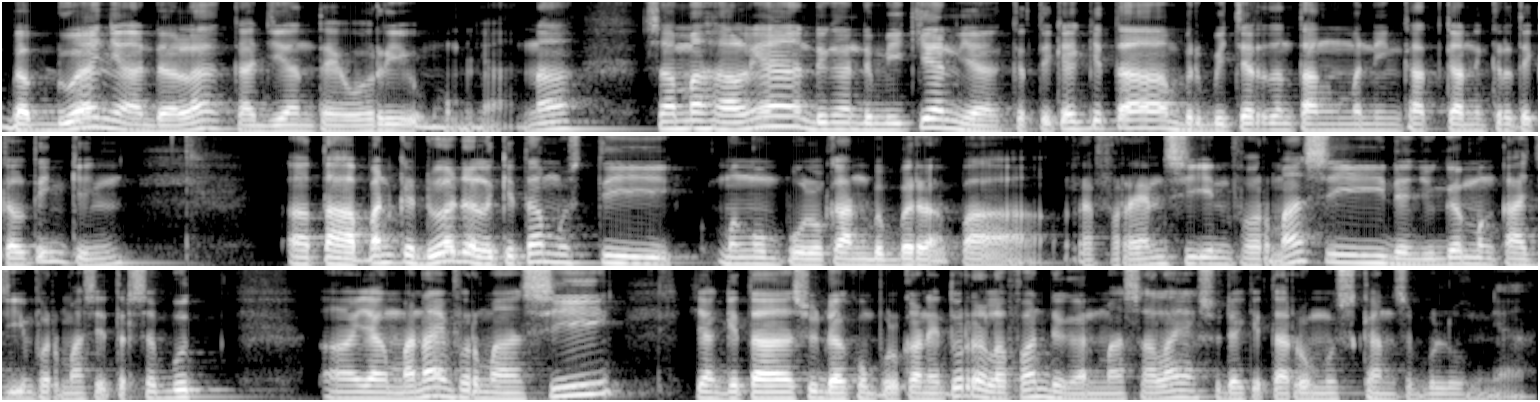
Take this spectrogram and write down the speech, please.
bab 2-nya adalah kajian teori umumnya. Nah, sama halnya dengan demikian ya, ketika kita berbicara tentang meningkatkan critical thinking, eh, tahapan kedua adalah kita mesti mengumpulkan beberapa referensi informasi dan juga mengkaji informasi tersebut eh, yang mana informasi yang kita sudah kumpulkan itu relevan dengan masalah yang sudah kita rumuskan sebelumnya.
